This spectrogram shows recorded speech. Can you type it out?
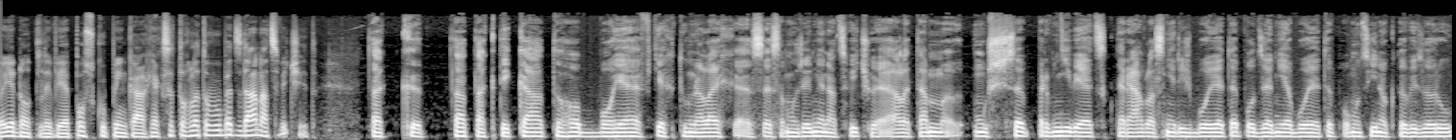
jednotlivě, po skupinkách. Jak se tohle to vůbec dá nacvičit? Tak ta taktika toho boje v těch tunelech se samozřejmě nacvičuje, ale tam už se první věc, která vlastně, když bojujete pod zemí a bojujete pomocí noktovizorů,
